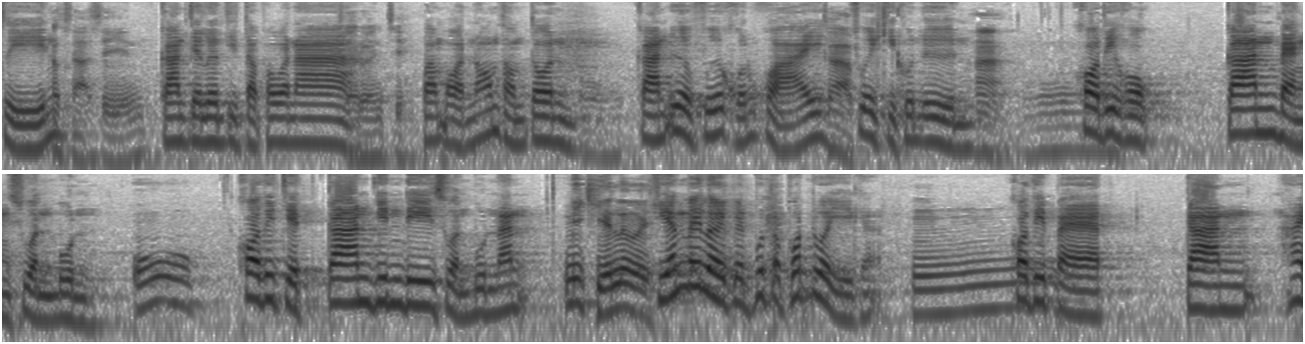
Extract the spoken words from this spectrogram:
ศีล รักษาศีล การเจริญจิตภาวนา เจริญจิต ความอ่อนน้อมถ่อมตน การเอื้อเฟื้อขนขวาย ครับ ช่วยกิจคนอื่น อ่าข้อที่ 6 การแบ่งส่วนบุญ โอ้ ข้อที่ 7 การยินดีส่วนบุญนั้น มีเขียนเลยเขียนไว้เลยเป็นพุทธพจน์ด้วยอีกอะอืมข้อที่ 8 การให้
